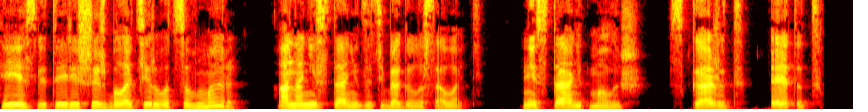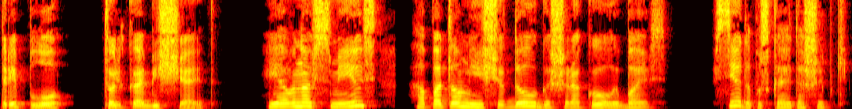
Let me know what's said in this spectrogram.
Если ты решишь баллотироваться в мэры, она не станет за тебя голосовать. Не станет, малыш. Скажет, этот трепло, только обещает. Я вновь смеюсь, а потом еще долго широко улыбаюсь. Все допускают ошибки.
